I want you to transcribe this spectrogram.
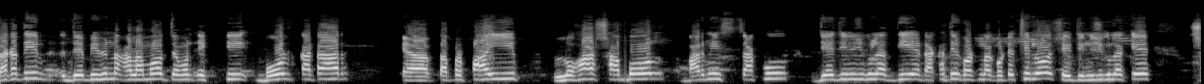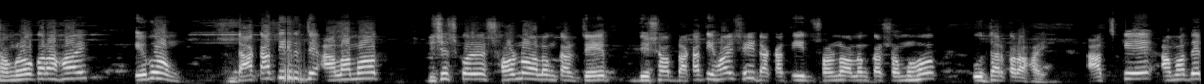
ডাকাতির যে বিভিন্ন আলামত, যেমন একটি বোল্ট কাটার তারপর পাইপ লোহার শাবল বার্মিস চাকু, যে জিনিসগুলা দিয়ে ডাকাতির ঘটনা ঘটেছিল, সেই জিনিসগুলোকে সংগ্রহ করা হয় এবং ডাকাতির যে আলামত, বিশেষ করে স্বর্ণ অলঙ্কার যে, যেসব ডাকাতি হয়, সেই ডাকাতির স্বর্ণ অলংকার সমূহ উদ্ধার করা হয়। আজকে আমাদের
